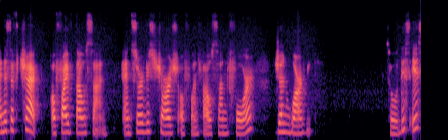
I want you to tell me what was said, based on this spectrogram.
NSF check of 5,000 and service charge of 1,000 for January. So this is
